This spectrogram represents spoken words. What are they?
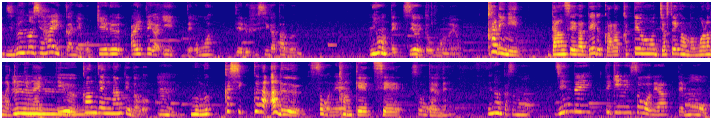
自分の支配下に置ける相手がいいって思ってる節が多分日本って強いと思うのよ。狩りに男性が出るから家庭を女性が守らなきゃいけないっていううん。完全になんて言うんだろう。ん、うもう昔からある関係性そうだよね。でなんかその人類的にそうであっても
